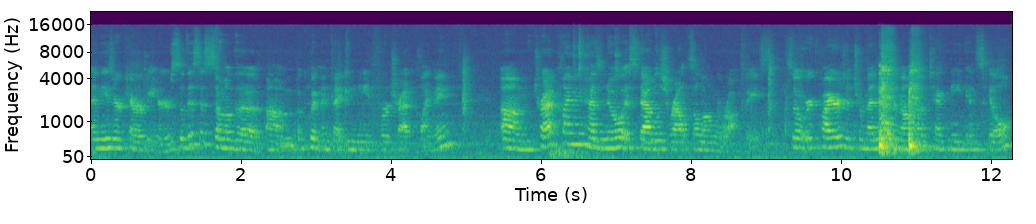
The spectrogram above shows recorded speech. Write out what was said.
and these are carabiners. So this is some of the um, equipment that you need for trad climbing. Um, trad climbing has no established routes along the rock face. So it requires a tremendous amount of technique and skill.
